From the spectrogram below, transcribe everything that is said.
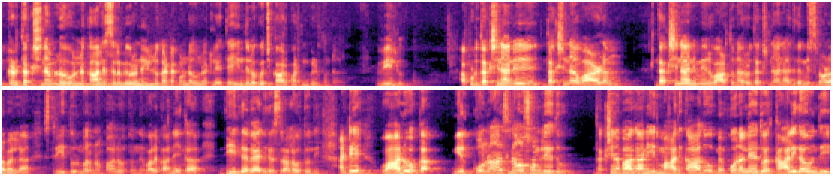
ఇక్కడ దక్షిణంలో ఉన్న ఖాళీ స్థలం ఎవరైనా ఇల్లు కట్టకుండా ఉన్నట్లయితే ఇందులోకి వచ్చి కార్ పార్కింగ్ పెడుతుంటారు వీళ్ళు. అప్పుడు దక్షిణాన్ని దక్షిణ వాడడం దక్షిణాన్ని మీరు వాడుతున్నారు దక్షిణాన్ని అధిగమిస్తుండడం వల్ల స్త్రీ దుర్మరణం పాలవుతుంది వాళ్ళకు అనేక దీర్ఘవ్యాధిగ్రస్తురాలు అవుతుంది అంటే వాళ్ళు ఒక మీరు కొనాల్సిన అవసరం లేదు. దక్షిణ భాగాన్ని ఇది మాది కాదు మేము కొనలేదు అది ఖాళీగా ఉంది.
